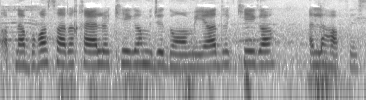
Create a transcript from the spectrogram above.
अपना बहुत सारा ख्याल रखिएगा, मुझे दुआ में याद रखिएगा। अल्लाह हाफिज़।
